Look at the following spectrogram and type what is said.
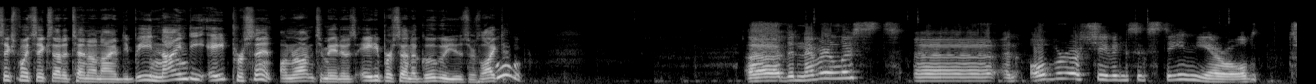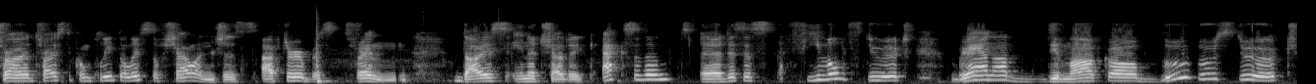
6.6 out of 10 on IMDb, 98% on Rotten Tomatoes, 80% of Google users liked it. Uh, the Never list, uh, an overachieving 16 year old try, tries to complete a list of challenges after her best friend dies in a tragic accident. Uh, this is Fivel Stewart, Brianna DeMarco, Boo Boo Stewart,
